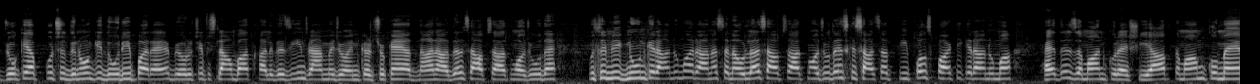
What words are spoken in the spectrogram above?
जो कि अब कुछ दिनों की दूरी पर है। ब्यूरो चीफ इस्लामाबाद खालिद अजीम जैम में ज्वाइन कर चुके हैं। अदनान आदल साहब साथ मौजूद हैं। मुस्लिम लीग नून के रहनुमा राना सनाउल्ला साहब साथ मौजूद हैं। इसके साथ साथ पीपल्स पार्टी के रहनुमा हैदर जमान कुरैशी। आप तमाम को मैं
